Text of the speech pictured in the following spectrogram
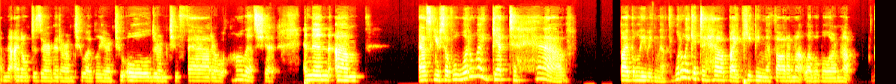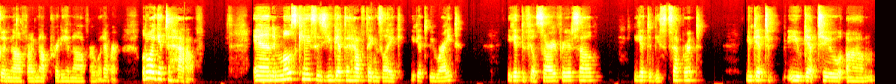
I'm not, I don't deserve it, or I'm too ugly, or I'm too old, or I'm too fat, or all that shit. And then um, asking yourself, well, what do I get to have by believing this? What do I get to have by keeping the thought I'm not lovable, or I'm not good enough, or I'm not pretty enough, or whatever? What do I get to have? And in most cases, you get to have things like you get to be right, you get to feel sorry for yourself, you get to be separate, you get to you get to um,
